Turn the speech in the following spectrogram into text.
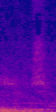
Rampage.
